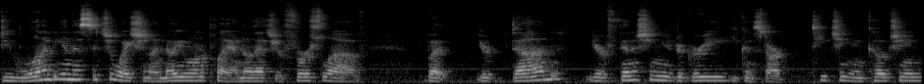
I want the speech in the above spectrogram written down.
do you want to be in this situation? I know you want to play. I know that's your first love, but you're done. You're finishing your degree. You can start teaching and coaching.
